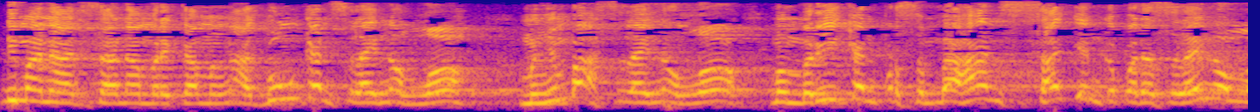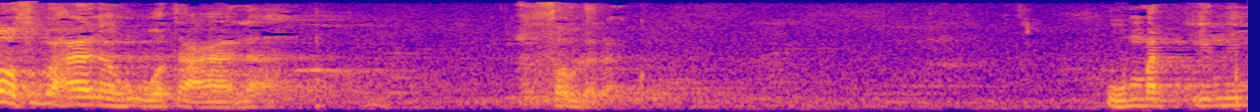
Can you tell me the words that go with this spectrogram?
Di mana di sana mereka mengagungkan selain Allah, menyembah selain Allah, memberikan persembahan sajian kepada selain Allah Subhanahu wa taala. Saudaraku. Umat ini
